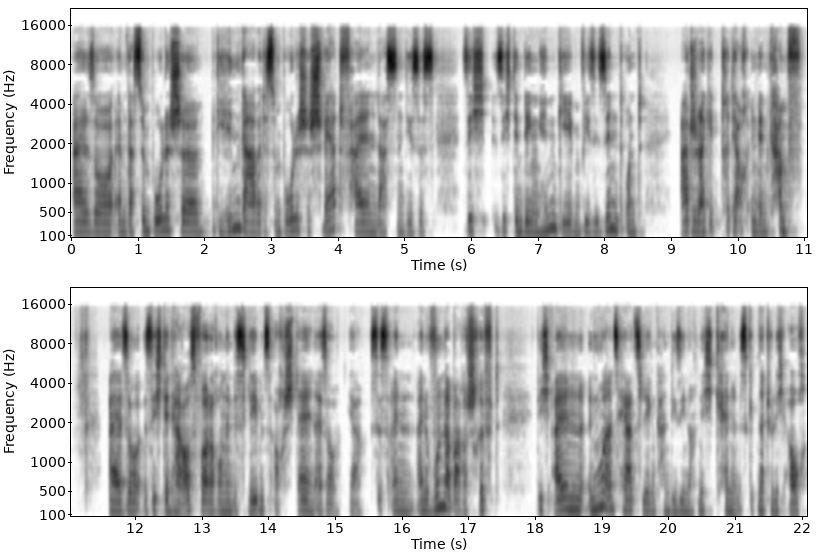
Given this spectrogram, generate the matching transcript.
Also ähm, das symbolische, die Hingabe, das symbolische Schwert fallen lassen, dieses sich, sich den Dingen hingeben, wie sie sind. Und Arjuna geht, tritt ja auch in den Kampf also sich den Herausforderungen des Lebens auch stellen. Also ja, es ist ein, eine wunderbare Schrift, die ich allen nur ans Herz legen kann, die sie noch nicht kennen. Es gibt natürlich auch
